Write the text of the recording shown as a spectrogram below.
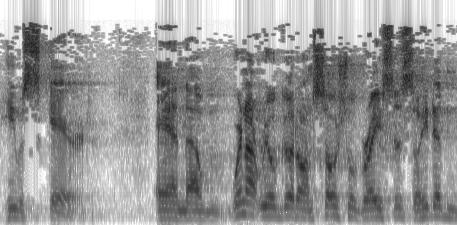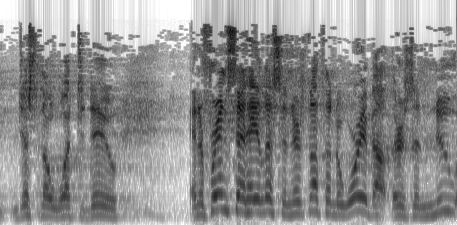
he was scared. And um, we're not real good on social graces, so he didn't just know what to do. And a friend said, hey listen, there's nothing to worry about. There's a new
